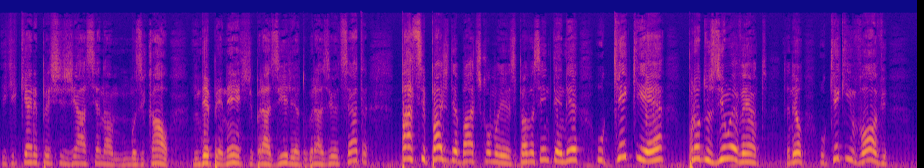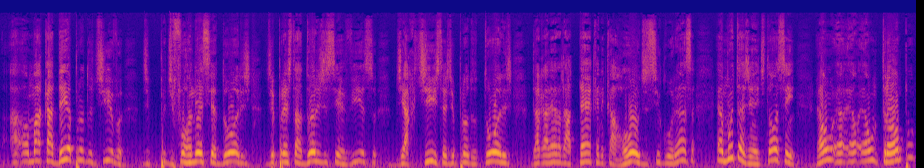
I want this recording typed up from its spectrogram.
e que querem prestigiar a cena musical independente de Brasília, do Brasil, etc., participar de debates como esse, para você entender o que, que é produzir um evento, entendeu? O que, que envolve uma cadeia produtiva de, de fornecedores, de prestadores de serviço, de artistas, de produtores, da galera da técnica, hold, segurança, é muita gente. Então, assim, é um, é, é um trampo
